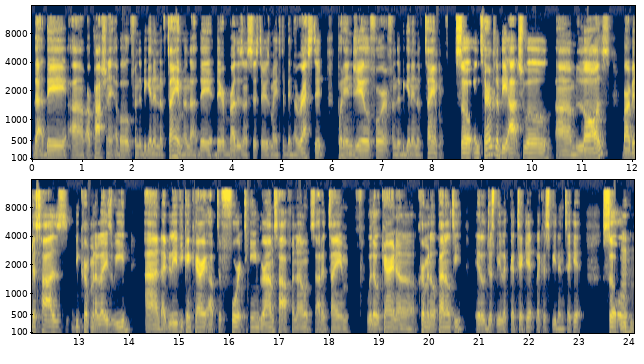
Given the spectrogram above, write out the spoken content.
that they uh, are passionate about from the beginning of time and that they their brothers and sisters might have been arrested put in jail for from the beginning of time so in terms of the actual um, laws barbados has decriminalized weed and i believe you can carry up to 14 grams half an ounce at a time without carrying a criminal penalty it'll just be like a ticket like a speeding ticket so mm-hmm.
